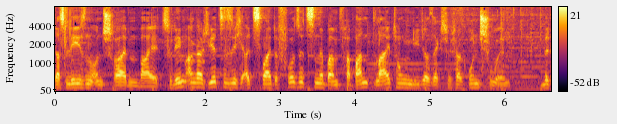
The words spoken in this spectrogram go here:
das Lesen und Schreiben bei. Zudem engagiert sie sich als zweite Vorsitzende beim Verband Leitungen niedersächsischer Grundschulen. Mit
